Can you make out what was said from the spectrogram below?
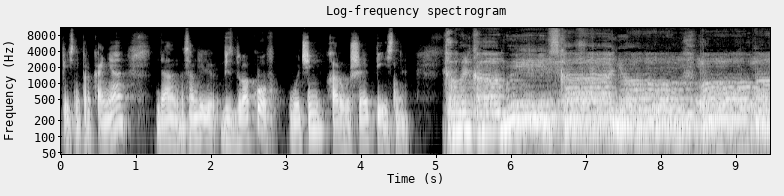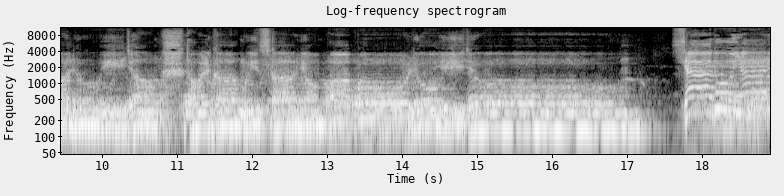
песня про коня, да, на самом деле без дураков, очень хорошая песня. Только мы с конем по полю идем, Только мы с конем по полю идем. Сяду я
